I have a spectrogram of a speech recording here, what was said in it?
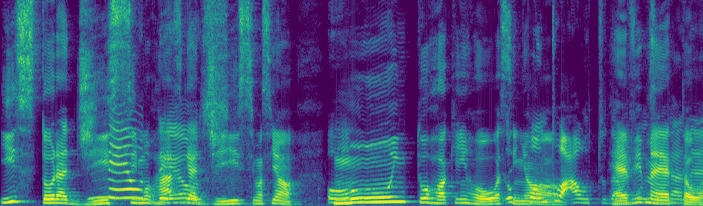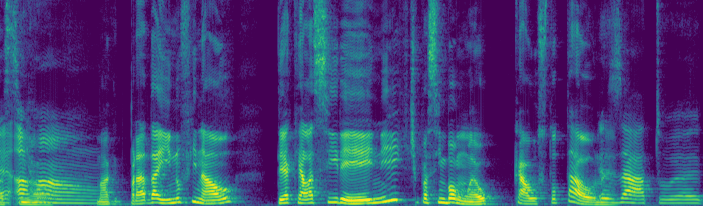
Estouradíssimo, rasgadíssimo, assim, ó. O- muito rock and roll, assim, o ó. ponto alto da Heavy música, metal, né? assim, Aham. ó. Pra daí, no final, ter aquela sirene, tipo assim, bom, é o caos total, né? Exato. É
